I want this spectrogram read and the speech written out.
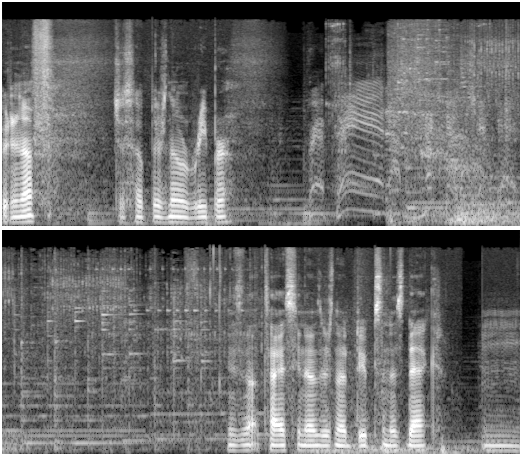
Good enough. Just hope there's no Reaper. He's not Tice, he knows there's no dupes in his deck. Mm.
